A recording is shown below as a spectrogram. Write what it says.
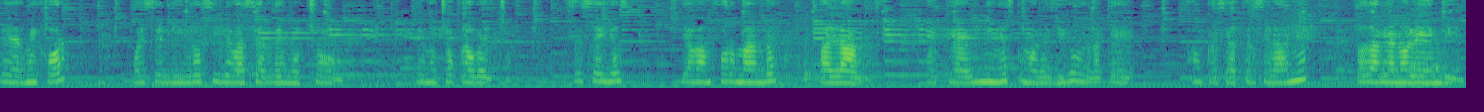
leer mejor, pues el libro sí le va a ser de mucho, de mucho provecho. Entonces ellos ya van formando palabras, porque hay niños, como les digo, ¿verdad? que aunque sea tercer año, todavía no leen bien.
